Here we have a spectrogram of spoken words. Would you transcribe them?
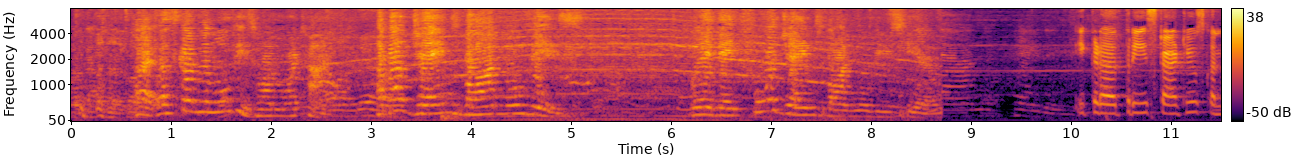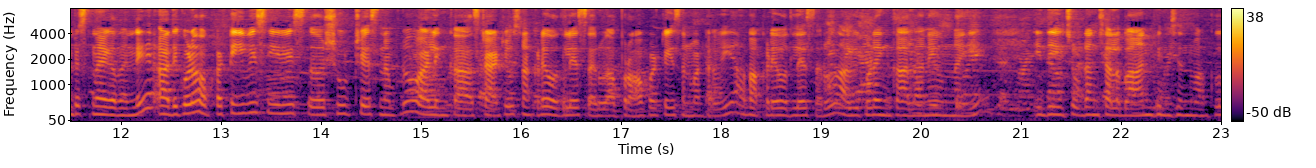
All right, let's go to the movies one more time. How about James Bond movies? Well, they made four James Bond movies here. ఇక్కడ త్రీ స్టాట్యూస్ కనిపిస్తున్నాయి కదండి. అది కూడా ఒక టీవీ సిరీస్ షూట్ uh, చేసినప్పుడు వాళ్ళు ఇంకా స్టాట్యూస్ అక్కడే వదిలేశారు. ఆ ప్రాపర్టీస్ అనమాట అవి. అవి అక్కడే వదిలేశారు. అవి కూడా ఇంకా అలానే ఉన్నాయి. ఇది చూడడానికి చాలా బాగా అనిపించింది మాకు.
